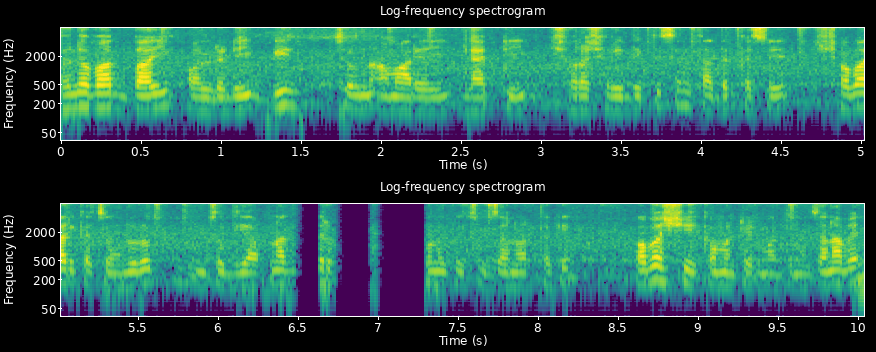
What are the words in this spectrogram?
ধন্যবাদ ভাই অলরেডি বিশ জন আমার এই লাইভটি সরাসরি দেখতেছেন, তাদের কাছে সবার কাছে অনুরোধ, যদি আপনাদের কোনো কিছু জানার থাকে, অবশ্যই কমেন্টের মাধ্যমে জানাবেন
